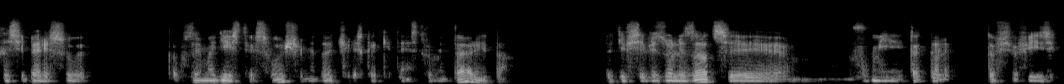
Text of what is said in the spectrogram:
для себя рисуют как взаимодействие с высшими, да, через какие-то инструментарии, там, эти все визуализации в уме и так далее. Это все физика.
